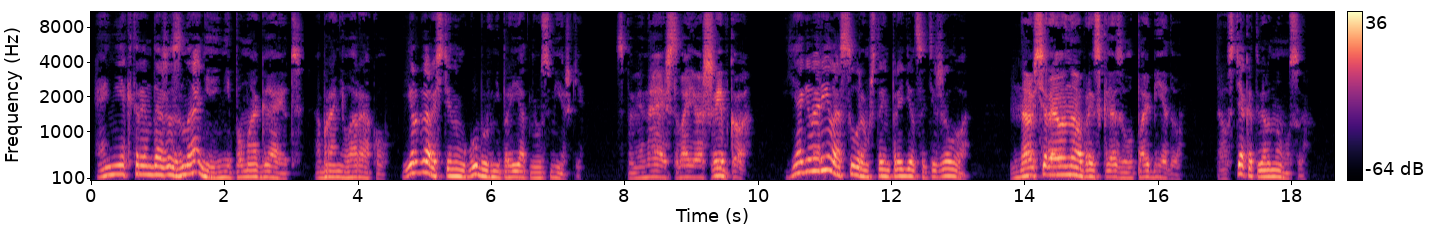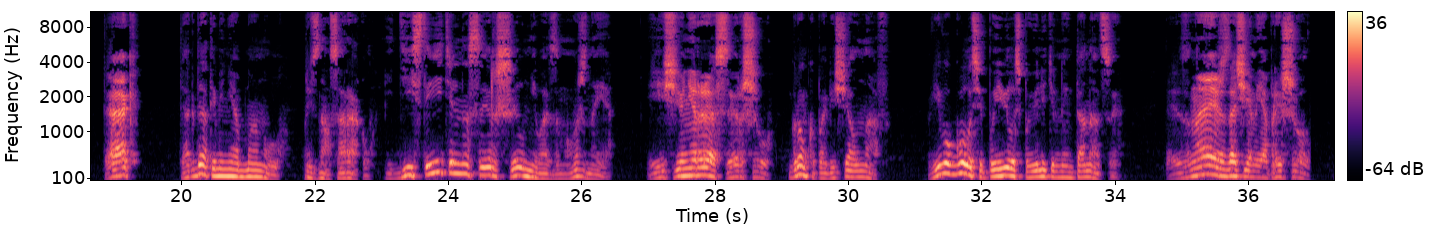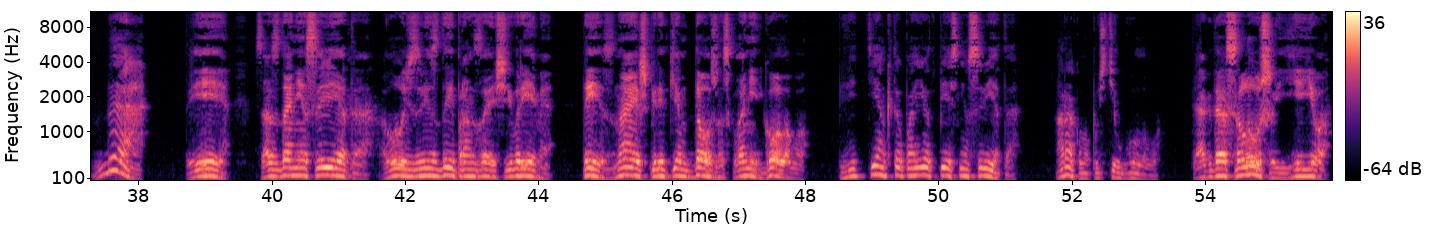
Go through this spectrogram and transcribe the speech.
А некоторым даже знания не помогают, — обронил Оракул. Ерга растянул губы в неприятной усмешке. — Вспоминаешь свою ошибку? — Я говорил Асурам, что им придется тяжело. — Но все равно предсказывал победу. Толстяк отвернулся. — Так? — Тогда ты меня обманул, — признался Оракул. — И действительно совершил невозможное. — Еще не раз совершу, — громко пообещал Нав. В его голосе появилась повелительная интонация. — Ты знаешь, зачем я пришел? — Да. — Ты — создание света, луч звезды, пронзающий время. Ты знаешь, перед кем должен склонить голову? — Перед тем, кто поет песню света. Оракул опустил голову. — Тогда слушай ее.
